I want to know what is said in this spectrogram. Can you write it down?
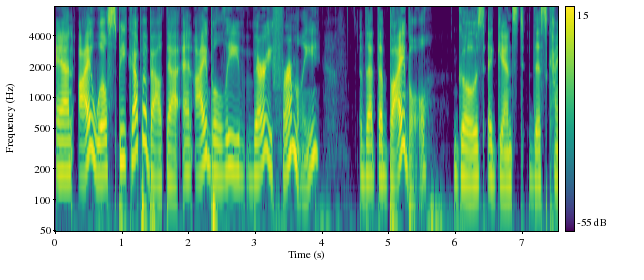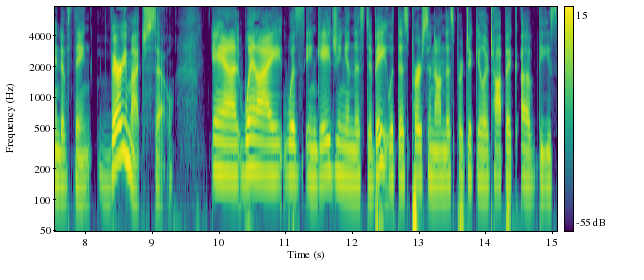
And I will speak up about that. And I believe very firmly that the Bible goes against this kind of thing, very much so. And when I was engaging in this debate with this person on this particular topic of these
